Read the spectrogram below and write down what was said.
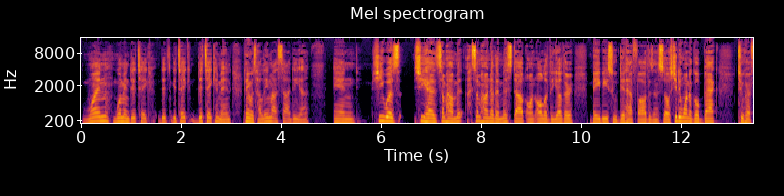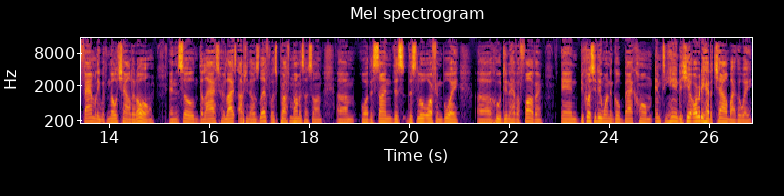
one woman did take did, did take did take him in. Her name was Halima Saadia, and she was she had somehow somehow another missed out on all of the other babies who did have fathers, and so she didn't want to go back to her family with no child at all. And so the last her last option that was left was Prophet Muhammad um, or the son this this little orphan boy uh, who didn't have a father and because she didn't want to go back home empty-handed she already had a child by the way.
